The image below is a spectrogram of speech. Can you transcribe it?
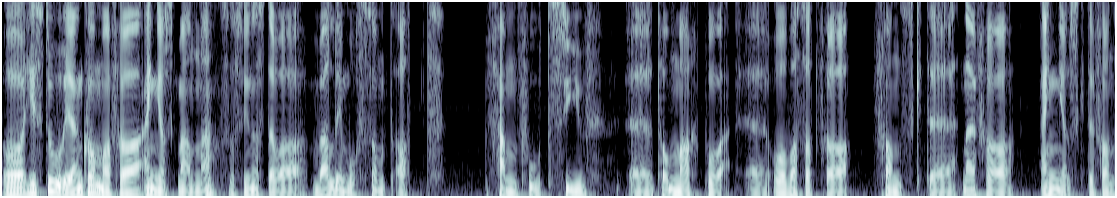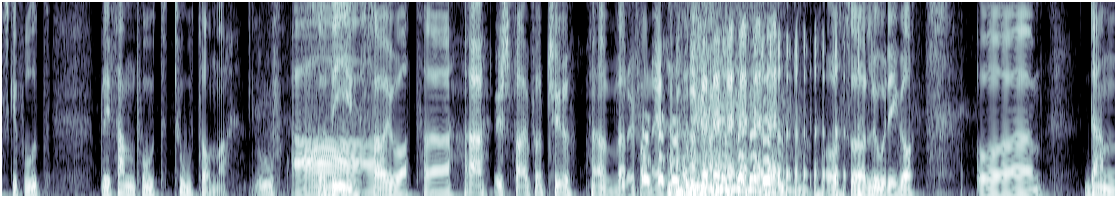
Og historien kommer fra engelskmennene, som synes det var veldig morsomt at fem fot syv eh, tommer, på, eh, oversatt fra, fransk til, nei, fra engelsk til franskefot, blir fem fot to tommer. Ah. Så de sa jo at uh, ah, It's five foot two. Very funny. og så lo de godt. Og eh, den,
